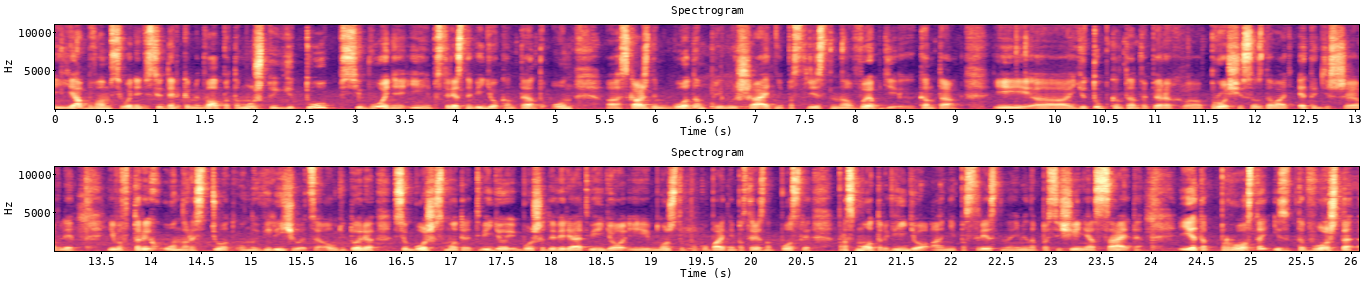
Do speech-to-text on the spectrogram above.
и я бы вам сегодня действительно рекомендовал, потому что YouTube сегодня и непосредственно видеоконтент, он а, с каждым годом превышает непосредственно веб-контент. И а, YouTube контент, во-первых, а, проще создавать, это дешевле, и во-вторых, он растет, он увеличивается. Аудитория все больше смотрит видео и больше доверяет видео, и множество покупает непосредственно после просмотра видео, а не непосредственно именно посещения сайта. И это просто из-за того, что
